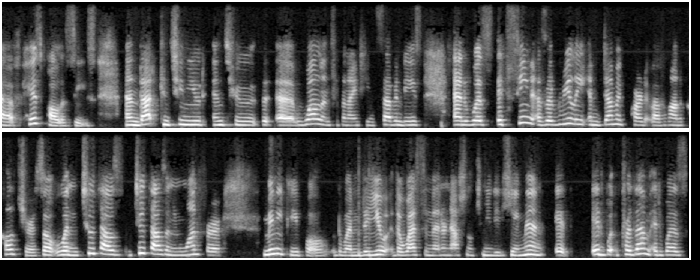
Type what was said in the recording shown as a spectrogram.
of his policies. And that continued into the, uh, well into the 1970s and was it's seen as a really endemic part of Afghan culture. So when 2000, 2001 for many people, when the, U, the West and the international community came in, it, it for them it was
